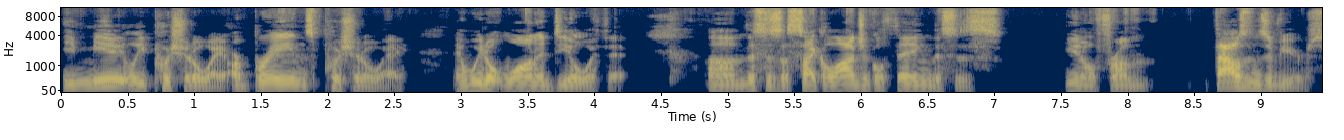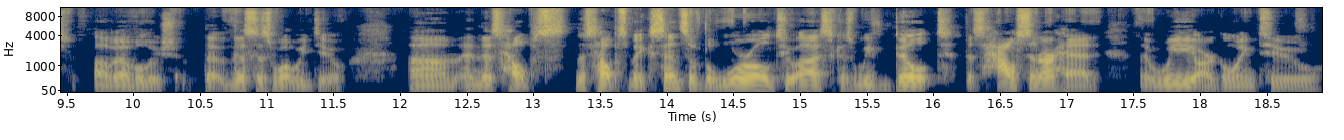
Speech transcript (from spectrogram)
immediately push it away our brains push it away and we don't want to deal with it um, this is a psychological thing this is you know from thousands of years of evolution that this is what we do. Um, and this helps this helps make sense of the world to us because we've built this house in our head that we are going to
